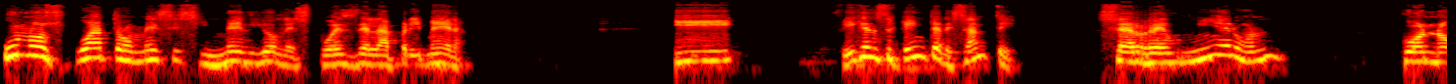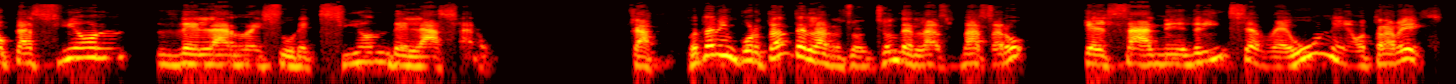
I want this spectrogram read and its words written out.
unos cuatro meses y medio después de la primera. Y fíjense qué interesante, se reunieron con ocasión de la resurrección de Lázaro. O sea, fue tan importante la resurrección de Lázaro que el Sanedrín se reúne otra vez.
